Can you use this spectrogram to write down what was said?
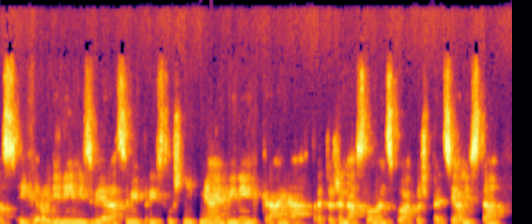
s ich rodinnými zvieracími príslušníkmi aj v iných krajinách, pretože na Slovensku ako špecialista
